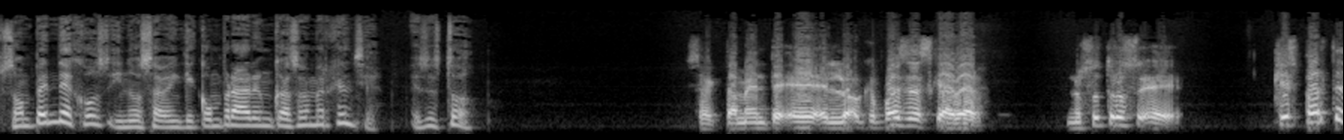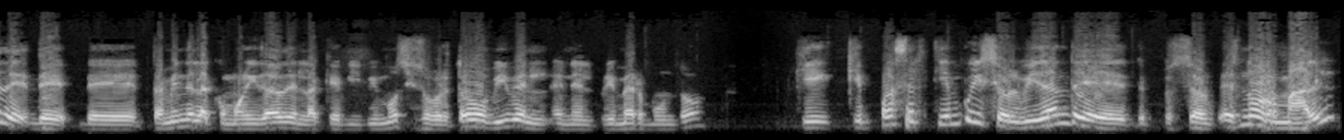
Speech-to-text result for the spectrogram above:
son pendejos y no saben qué comprar en un caso de emergencia. Eso es todo. Exactamente. Eh, lo que pasa es que, a ver, nosotros eh, que es parte de, también de la comunidad en la que vivimos y sobre todo viven en el primer mundo, que, pasa el tiempo y se olvidan de, pues, es normal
